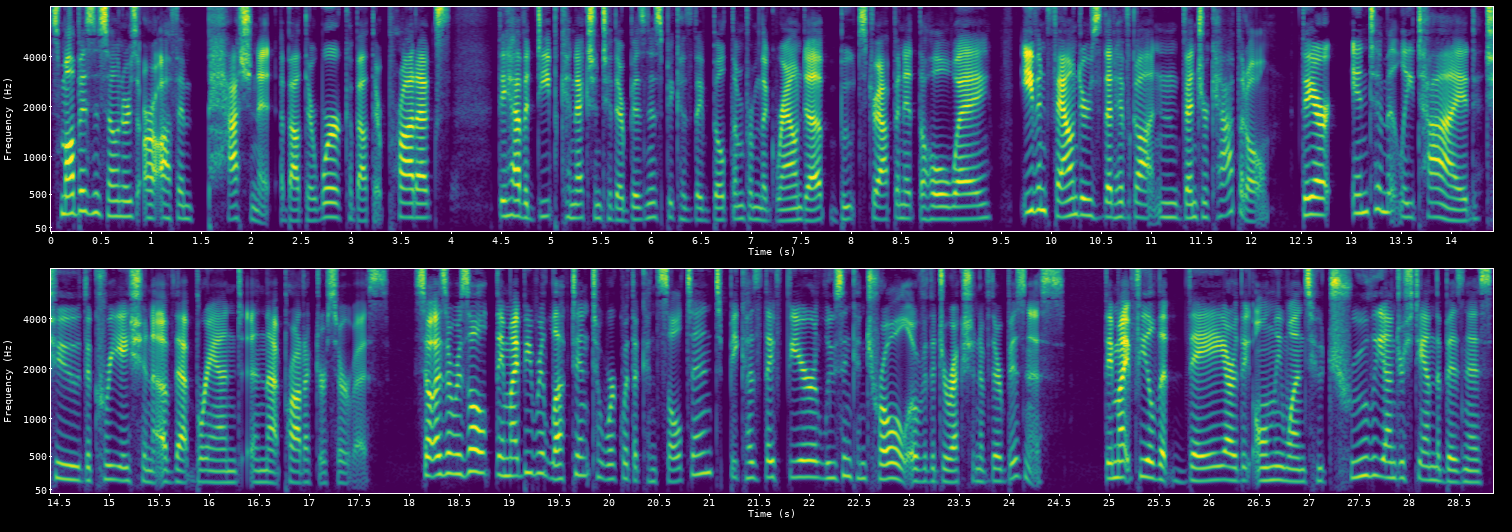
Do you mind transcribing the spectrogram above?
Small business owners are often passionate about their work, about their products. They have a deep connection to their business because they've built them from the ground up, bootstrapping it the whole way. Even founders that have gotten venture capital, they are intimately tied to the creation of that brand and that product or service. So, as a result, they might be reluctant to work with a consultant because they fear losing control over the direction of their business. They might feel that they are the only ones who truly understand the business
